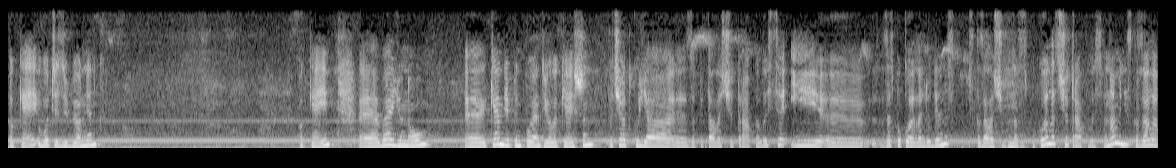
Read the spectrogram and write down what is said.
Okay, what is burning? Okay. Uh, where you know? Uh, can you pinpoint your location? Спочатку я е, запитала, що трапилося, і е, заспокоїла людину, сказала, щоб вона заспокоїлась, що трапилось. Вона мені сказала,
